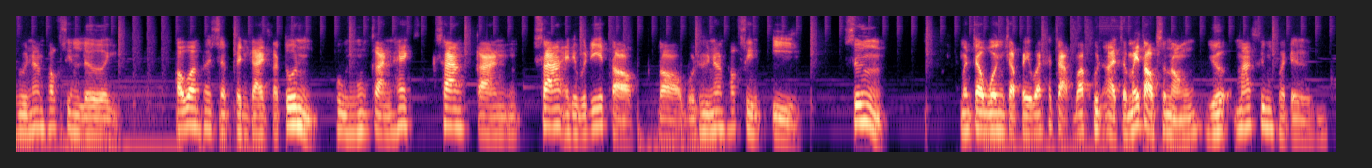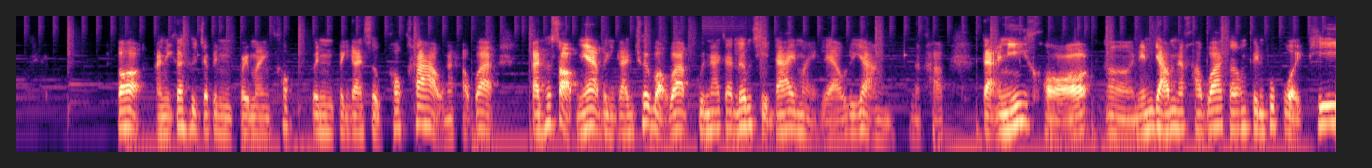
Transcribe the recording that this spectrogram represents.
ทูลินัมท็อกซินเลย เพราะว่ามันจะเป็นการกระตุ้นภูมิคุ้มกันให้สร้างการสร้างแอนติบอดีต่อต่อโบทูลินัมท็อกซินอีก ซึ่งมันจะวนกลับไปวัฏจักรว่าคุณอาจจะไม่ตอบสนองเยอะมากขึ้นกว่าเดิม ก็อันนี้ก็คือจะเป็นปริมาณเป็นเป็นการสรุปคร่าวๆนะครับ ว่าการทดสอบเนี้ยเป็นการช่วยบอกว่าคุณน่าจะเริ่มฉีดได้ใหม่แล้วหรือยังนะครับ แต่อันนี้ขอเน้นย้ำนะครับว่าจะต้องเป็นผู้ป่วยที่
